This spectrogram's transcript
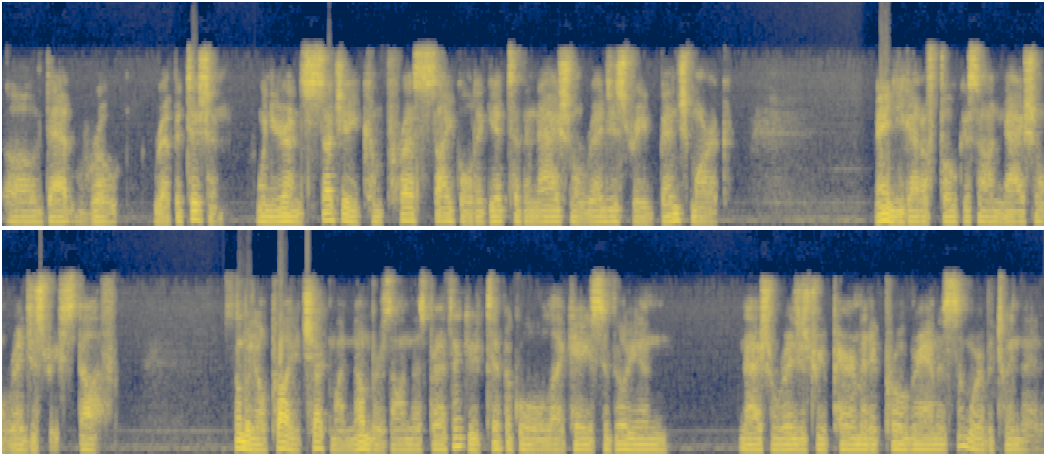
of that rote repetition. When you're in such a compressed cycle to get to the national registry benchmark, man, you got to focus on national registry stuff. Somebody will probably check my numbers on this, but I think your typical, like, hey, civilian National Registry paramedic program is somewhere between the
